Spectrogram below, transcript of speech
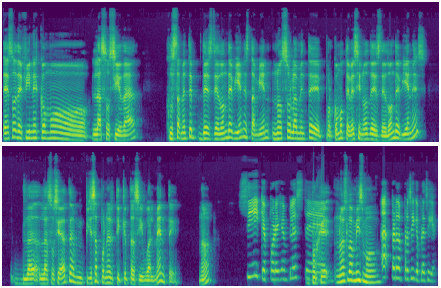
eso define cómo la sociedad, justamente desde dónde vienes también, no solamente por cómo te ves, sino desde dónde vienes, la, la sociedad te empieza a poner etiquetas igualmente, ¿no? Sí, que por ejemplo, este... Porque no es lo mismo, Ah, perdón, prosigue, prosigue.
